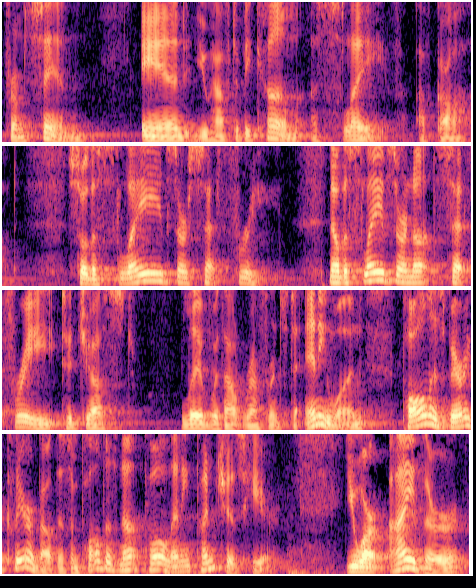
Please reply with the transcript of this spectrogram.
from sin and you have to become a slave of God. So the slaves are set free now, the slaves are not set free to just live without reference to anyone. Paul is very clear about this, and Paul does not pull any punches here. You are either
